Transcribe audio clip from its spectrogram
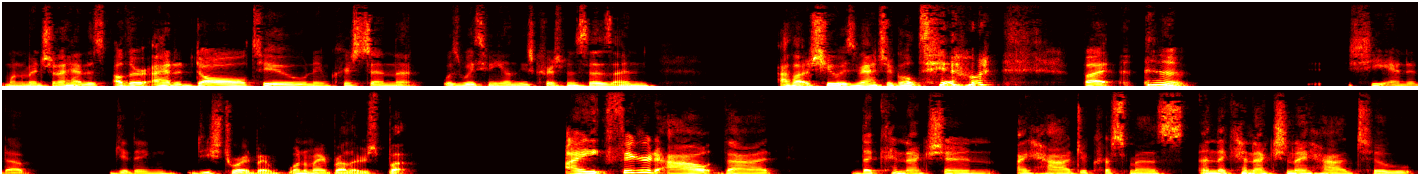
want to mention I had this other, I had a doll too named Kristen that was with me on these Christmases, and I thought she was magical too. but she ended up getting destroyed by one of my brothers. But I figured out that the connection I had to Christmas and the connection I had to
